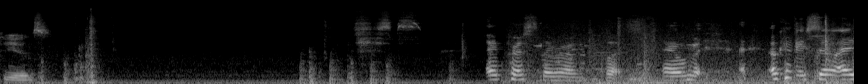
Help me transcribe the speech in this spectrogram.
She is. Jesus. I pressed the wrong button. I, okay, so I,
